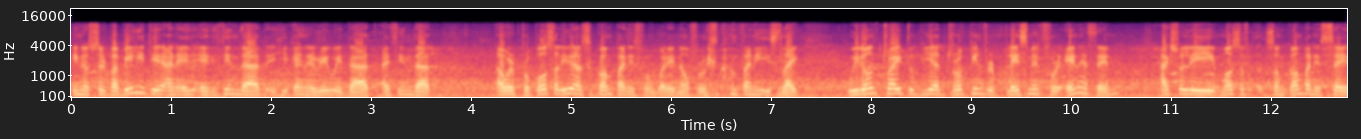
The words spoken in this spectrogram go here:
in observability, and I, I think that he can agree with that. I think that our proposal, even as companies, from what I know from the company, is like we don't try to be a drop-in replacement for anything. Actually, most of some companies say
